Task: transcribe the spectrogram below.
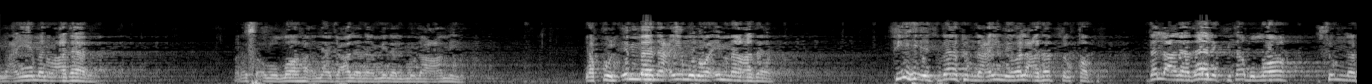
نعيما وعذابا. ونسأل الله أن يجعلنا من المنعمين. يقول إما نعيم وإما عذاب. فيه إثبات النعيم والعذاب في القبر. دل على ذلك كتاب الله سنة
